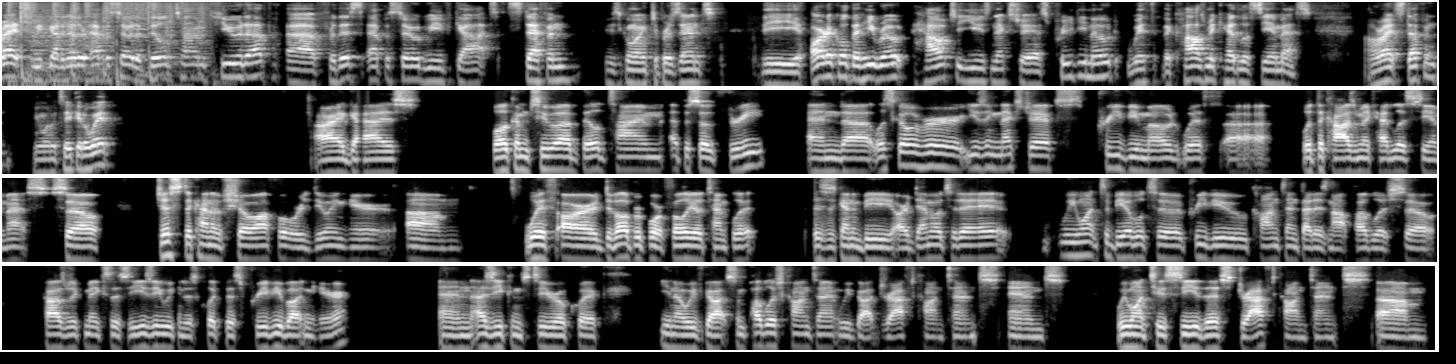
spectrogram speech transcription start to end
right, we've got another episode of Build Time queued up. Uh, for this episode, we've got Stefan, who's going to present the article that he wrote, How to Use Next.js Preview Mode with the Cosmic Headless CMS. All right, Stefan, you want to take it away? All right, guys. Welcome to uh, Build Time episode three. And uh, let's go over using Next.js preview mode with uh, with the Cosmic Headless CMS. So just to kind of show off what we're doing here um, with our developer portfolio template, this is going to be our demo today. We want to be able to preview content that is not published. So Cosmic makes this easy. We can just click this preview button here. And as you can see real quick, you know, we've got some published content, we've got draft content, and we want to see this draft content um,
